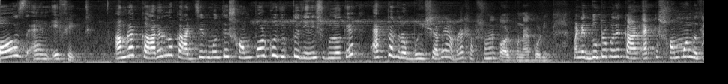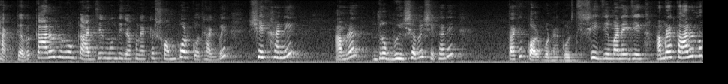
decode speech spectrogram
কজ অ্যান্ড এফেক্ট আমরা কারণ ও কার্যের মধ্যে সম্পর্কযুক্ত জিনিসগুলোকে একটা দ্রব্য হিসাবে আমরা সবসময় কল্পনা করি। মানে দুটোর মধ্যে কার, একটা সম্বন্ধ থাকতে হবে। কারণ এবং কার্যের মধ্যে যখন একটা সম্পর্ক থাকবে, সেখানে আমরা দ্রব্য হিসাবে সেখানে তাকে কল্পনা করছি। সেই যে মানে যে আমরা কারণ ও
